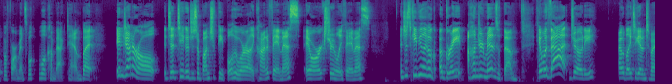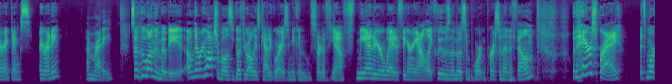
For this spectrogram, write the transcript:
performance we'll, we'll come back to him but in general it did take just a bunch of people who are like kind of famous or extremely famous and just give you like a, a great 100 minutes with them and with that jody i would like to get into my rankings are you ready I'm ready. so who won the movie? Um, On the rewatchables, you go through all these categories and you can sort of, you know, meander your way to figuring out like who was the most important person in the film. With Hairspray, it's more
